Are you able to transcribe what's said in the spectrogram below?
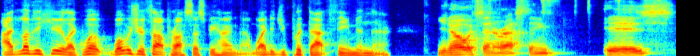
I'd love to hear like what what was your thought process behind that? Why did you put that theme in there? You know what's interesting is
